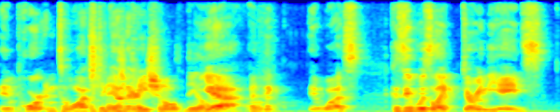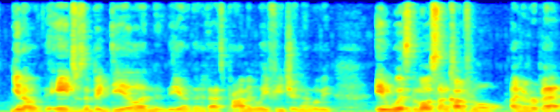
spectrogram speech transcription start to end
important to watch like an together. educational deal. Yeah, I think it was because it was like during the AIDS. You know, the AIDS was a big deal, and you know that's prominently featured in that movie. It was the most uncomfortable I've ever been.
